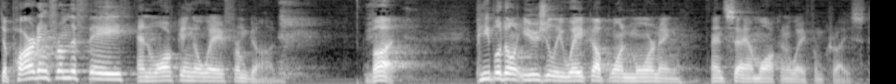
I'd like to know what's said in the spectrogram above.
departing from the faith and walking away from God. But people don't usually wake up one morning and say, I'm walking away from Christ.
